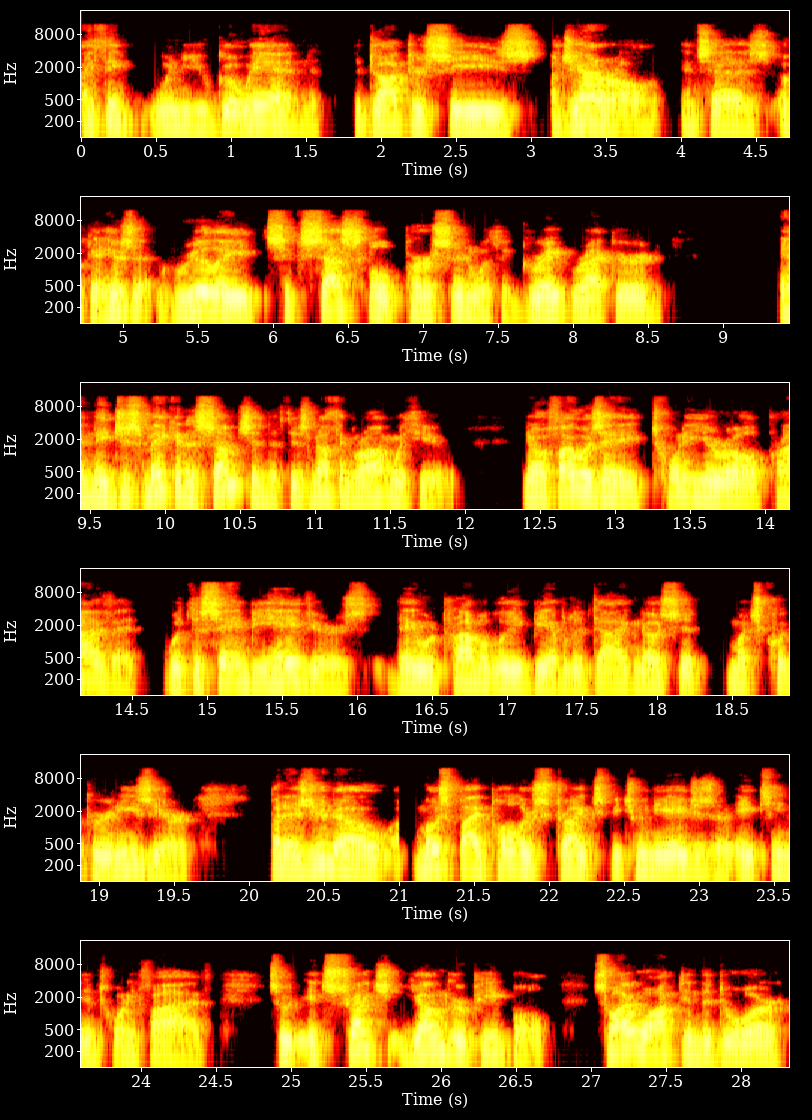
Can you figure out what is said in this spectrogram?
I think when you go in, the doctor sees a general and says, okay, here's a really successful person with a great record. And they just make an assumption that there's nothing wrong with you. Now, if I was a 20 year old private with the same behaviors, they would probably be able to diagnose it much quicker and easier. But as you know, most bipolar strikes between the ages of 18 and 25. So it strikes younger people. So I walked in the door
